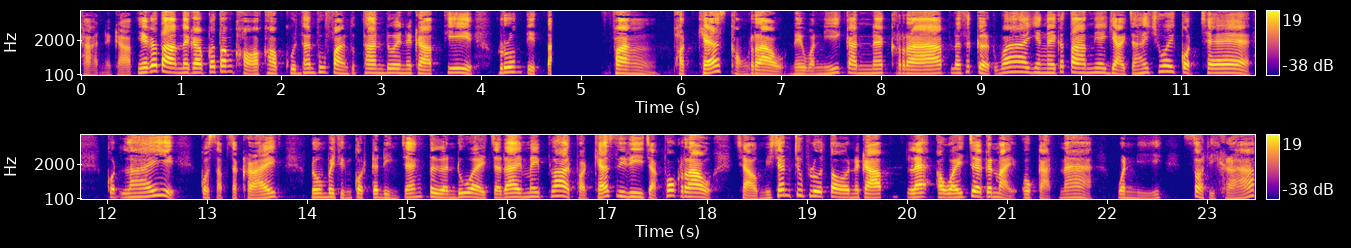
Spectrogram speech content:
ขาดนะครับยังก็ตามนะครับก็ต้องขอขอบคุณท่านผู้ฟังทุกท่านด้วยนะครับ ที่ร่วมติดตามฟังพอดแคสต์ของเราในวันนี้กันนะครับ และถ้าเกิดว่ายังไงก็ตามเนี่ยอยากจะให้ช่วยกดแชร์ กดไลค์กด Subscribe รวมไปถึงกดกระดิ่งแจ้งเตือนด้วย จะได้ไม่พลาดพอดแคสต์ดีๆ จากพวกเรา ชาว Mission to Pluto นะครับ และเอาไว้เจอกันใหม่โอกาสหน้า วันนี้ สวัสดีครับ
